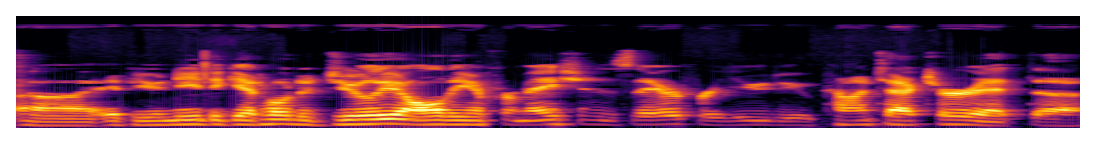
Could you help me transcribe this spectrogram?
Uh, if you need to get hold of Julia, all the information is there for you to contact her at uh,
